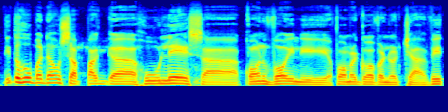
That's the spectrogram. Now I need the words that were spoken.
dito ho ba daw sa paghuli sa convoy ni former Governor Chavit,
